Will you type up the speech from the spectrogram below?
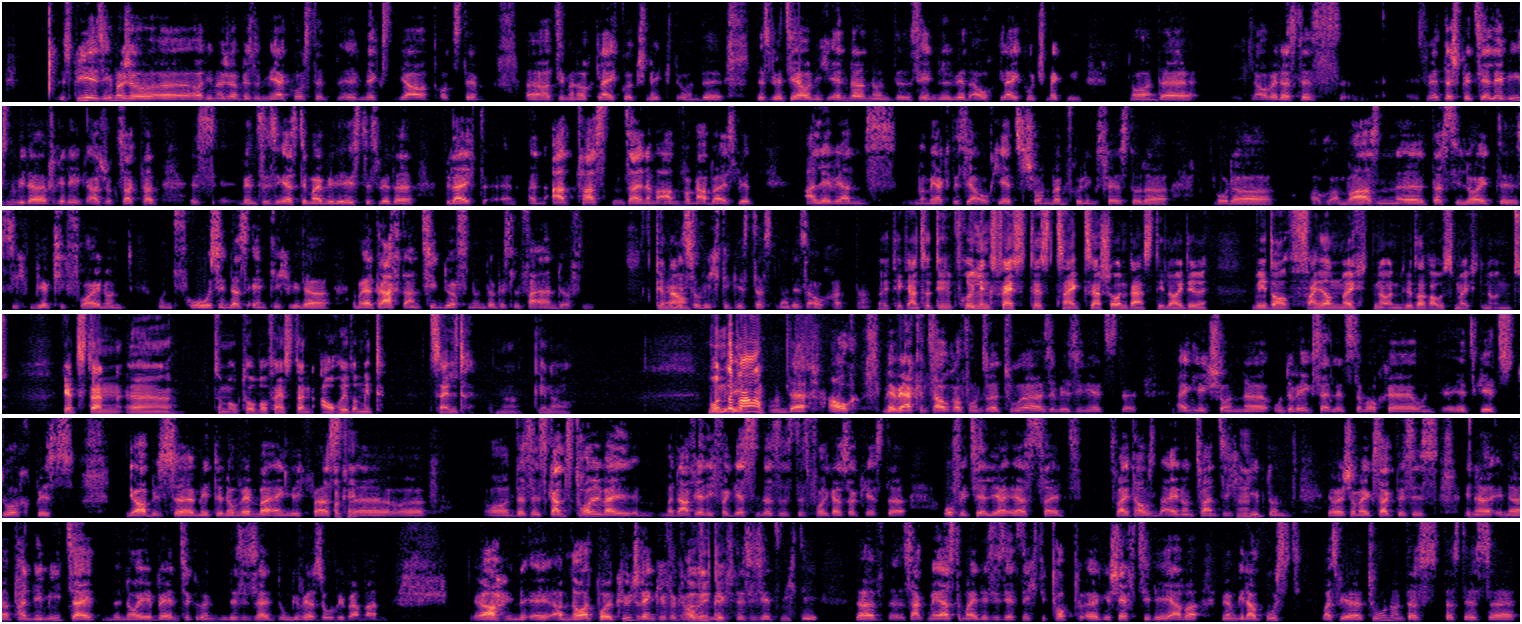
das Bier ist immer schon, äh, hat immer schon ein bisschen mehr gekostet äh, im nächsten Jahr und trotzdem äh, hat es immer noch gleich gut geschmeckt und das wird sich auch nicht ändern und das Händel wird auch gleich gut schmecken und ich glaube, dass das es wird das spezielle Wiesen, wie der Friedrich auch schon gesagt hat, wenn es das erste Mal wieder ist, es wird vielleicht ein, ein Art Tasten sein am Anfang, aber es wird alle werden es, man merkt es ja auch jetzt schon beim Frühlingsfest oder, oder auch am Vasen, äh, dass die Leute sich wirklich freuen und, und froh sind, dass endlich wieder einmal Tracht anziehen dürfen und ein bisschen feiern dürfen. Genau. Weil es so wichtig ist, dass man das auch hat. Da. Richtig, also die Frühlingsfest, das zeigt ja schon, dass die Leute wieder feiern möchten und wieder raus möchten. Und jetzt dann äh, zum Oktoberfest dann auch wieder mit Zelt. Ja, genau. Wunderbar. Und äh, auch, wir werken es auch auf unserer Tour. Also wir sind jetzt äh, eigentlich schon äh, unterwegs seit letzter Woche und jetzt geht es durch bis, ja, bis äh, Mitte November eigentlich fast. Okay. Äh, äh, und das ist ganz toll, weil man darf ja nicht vergessen, dass es das Vollgasorchester offiziell ja erst seit 2021 mhm. gibt. Und ich habe ja schon mal gesagt, das ist in der, in der Pandemiezeit eine neue Band zu gründen, das ist halt ungefähr so, wie wenn man ja, in, äh, am Nordpol Kühlschränke verkaufen Richtig. möchte. Das ist jetzt nicht die, da, sagt man erst einmal, das ist jetzt nicht die Top-Geschäftsidee, aber wir haben genau gewusst, was wir tun und dass, dass das äh,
